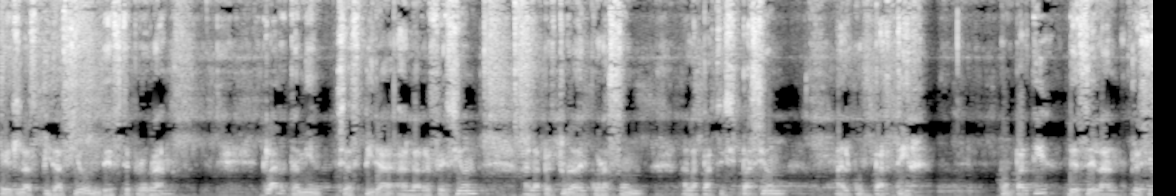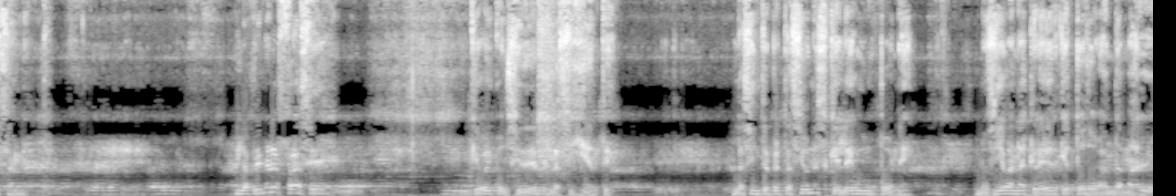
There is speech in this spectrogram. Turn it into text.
Es la aspiración de este programa. Claro, también se aspira a la reflexión, a la apertura del corazón, a la participación, al compartir. Compartir desde el alma, precisamente. Y la primera frase que hoy considero es la siguiente. Las interpretaciones que el ego impone nos llevan a creer que todo anda mal,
